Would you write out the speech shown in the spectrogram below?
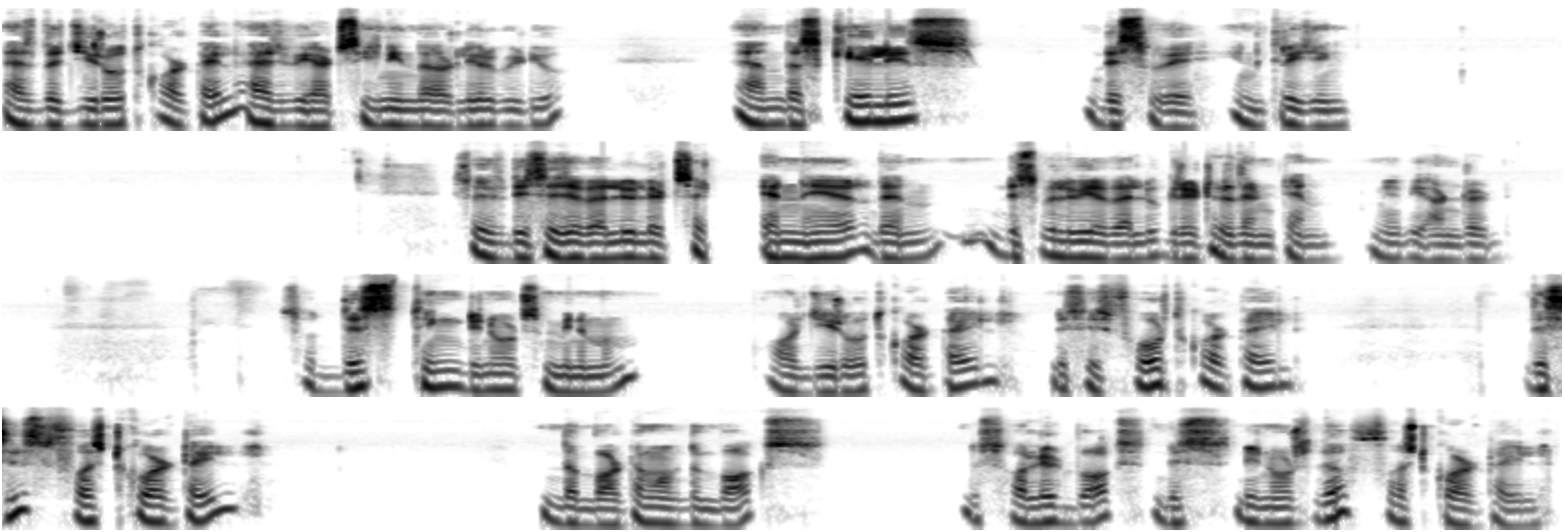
as the zeroth quartile as we had seen in the earlier video. And the scale is this way increasing. So if this is a value, let's say 10 here, then this will be a value greater than 10, maybe 100. So this thing denotes minimum or zeroth quartile. This is fourth quartile. This is first quartile. The bottom of the box, the solid box, this denotes the first quartile.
